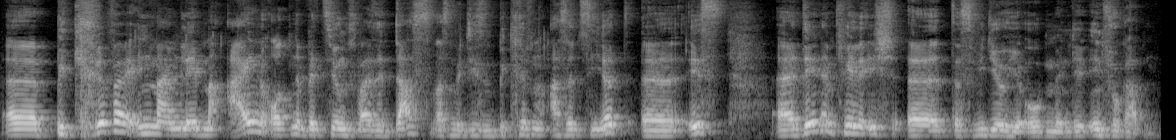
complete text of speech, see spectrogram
äh, Begriffe in meinem Leben einordne bzw. das was mit diesen Begriffen assoziiert äh, ist, äh, den empfehle ich äh, das Video hier oben in den Infokarten.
